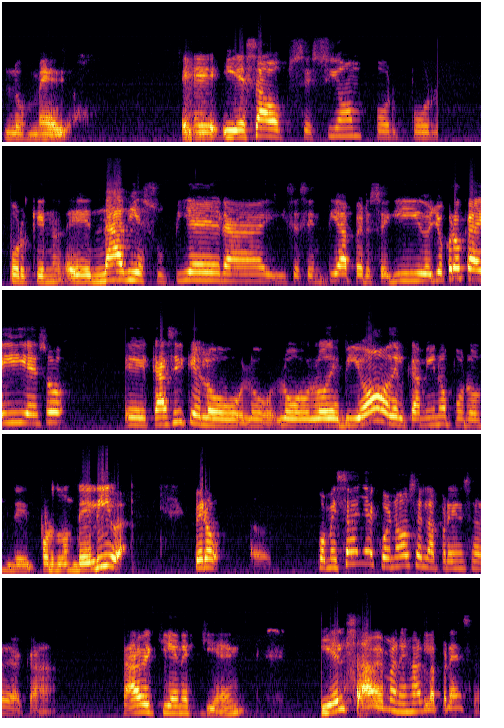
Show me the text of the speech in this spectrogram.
los medios. Eh, y esa obsesión por, por porque nadie supiera y se sentía perseguido. Yo creo que ahí eso eh, casi que lo, lo, lo, lo desvió del camino por donde, por donde él iba. Pero Comesaña conoce la prensa de acá, sabe quién es quién, y él sabe manejar la prensa.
